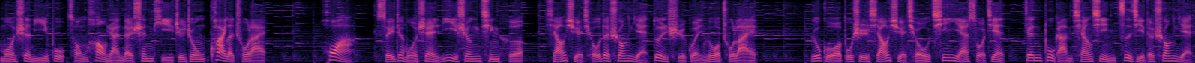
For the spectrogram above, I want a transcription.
魔圣一步从浩然的身体之中跨了出来。化，随着魔圣一声轻喝，小雪球的双眼顿时滚落出来。如果不是小雪球亲眼所见，真不敢相信自己的双眼。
